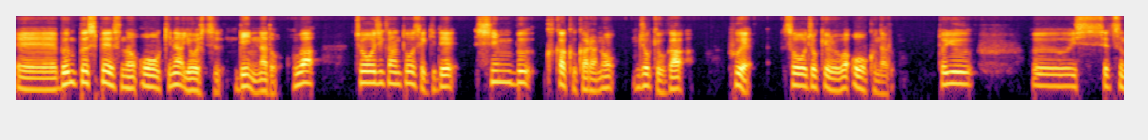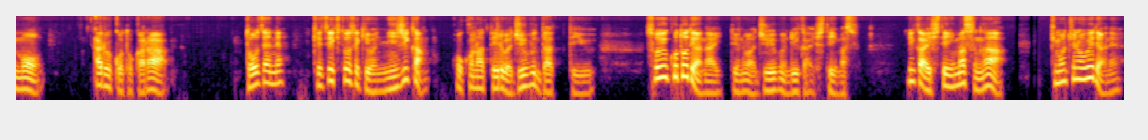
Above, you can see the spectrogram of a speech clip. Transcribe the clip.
えー、分布スペースの大きな溶質、リンなどは、長時間透析で深部区画からの除去が増え、総除去量は多くなるという一説もあることから、当然ね、血液透析は2時間行っていれば十分だっていう、そういうことではないっていうのは十分理解しています。理解していますが、気持ちの上ではね、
